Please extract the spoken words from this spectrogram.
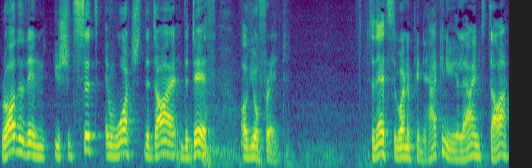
Rather than you should sit and watch the die, the death of your friend. So that's the one opinion. How can you allow him to die?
